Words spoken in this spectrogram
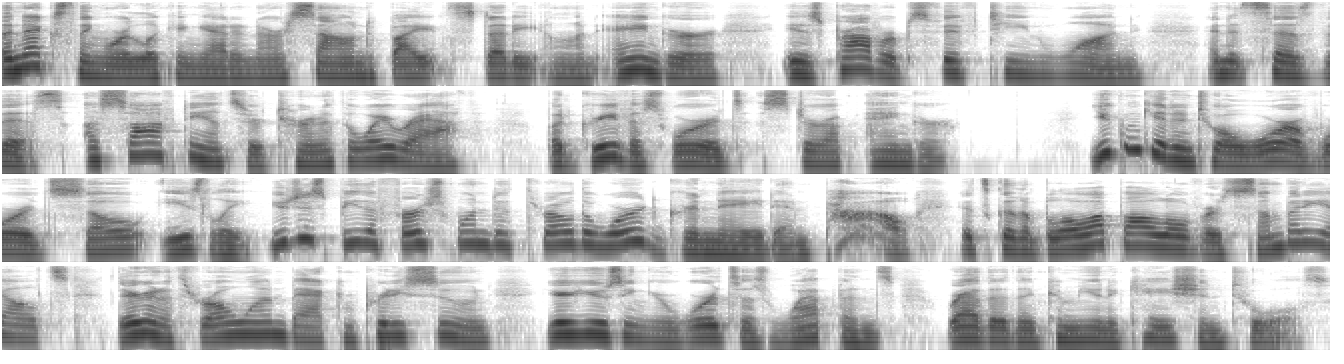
The next thing we're looking at in our soundbite study on anger is Proverbs 15:1, and it says this: "A soft answer turneth away wrath, but grievous words stir up anger." You can get into a war of words so easily. You just be the first one to throw the word grenade, and pow, it's going to blow up all over somebody else. They're going to throw one back, and pretty soon you're using your words as weapons rather than communication tools.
